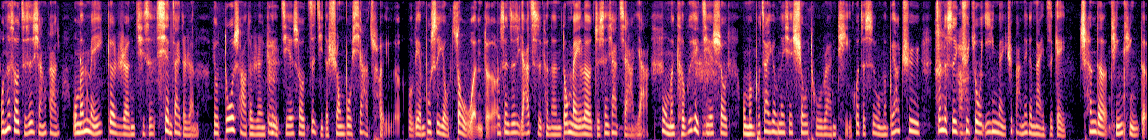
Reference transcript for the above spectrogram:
我那时候只是想法，我们每一个人其实现在的人有多少的人可以嗯接受自己的胸部下垂了，脸部是有皱纹的，甚至是牙齿可能都没了，只剩下假牙？我们可不可以接受？我们不再用那些修图软体，或者是我们不要去真的是去做医美，去把那个奶子给撑得挺挺的。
